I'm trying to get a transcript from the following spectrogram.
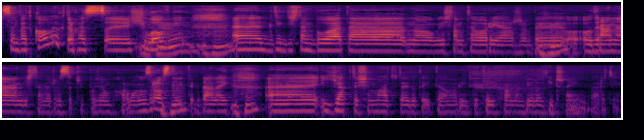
sylwetkowych, trochę z y, siłowni, Mhm, e, gdzie gdzieś tam była ta, no gdzieś tam teoria, żeby Mhm. od rana gdzieś tam wysoki poziom hormonu wzrostu i tak dalej. Mhm. E, I jak to się ma tutaj do tej teorii takiej chronobiologicznej bardziej?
